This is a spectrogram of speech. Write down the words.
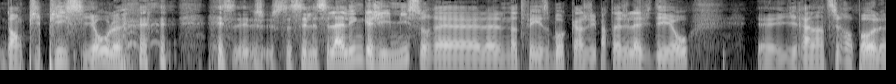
donc puis PCO là c'est la ligne que j'ai mis sur euh, le- notre Facebook quand j'ai partagé la vidéo Euh, il ralentira pas là.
